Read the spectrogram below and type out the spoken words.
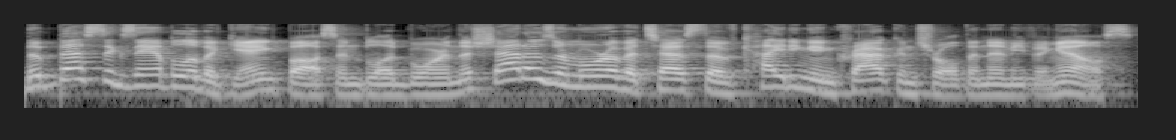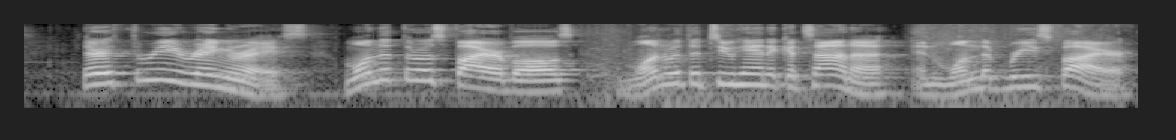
The best example of a gank boss in Bloodborne, the shadows are more of a test of kiting and crowd control than anything else. There are three ring wraiths, one that throws fireballs, one with a two-handed katana, and one that breathes fire.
